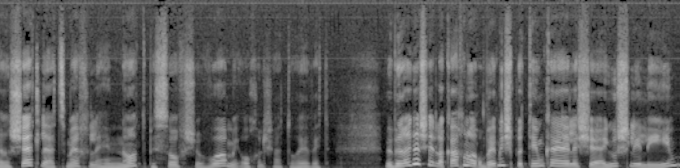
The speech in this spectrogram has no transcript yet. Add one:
הרשית לעצמך ליהנות בסוף שבוע מאוכל שאת אוהבת. וברגע שלקחנו הרבה משפטים כאלה שהיו שליליים,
